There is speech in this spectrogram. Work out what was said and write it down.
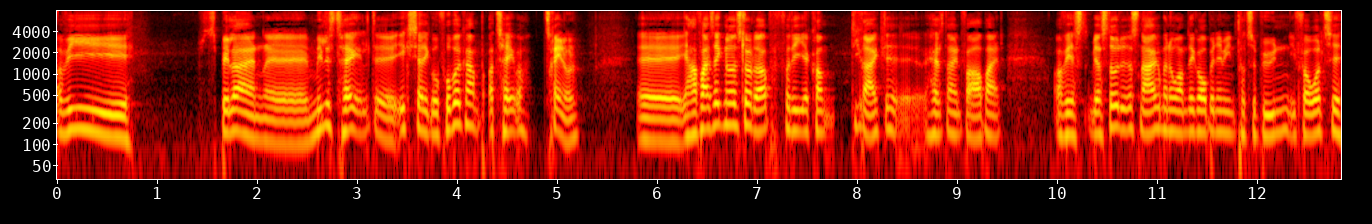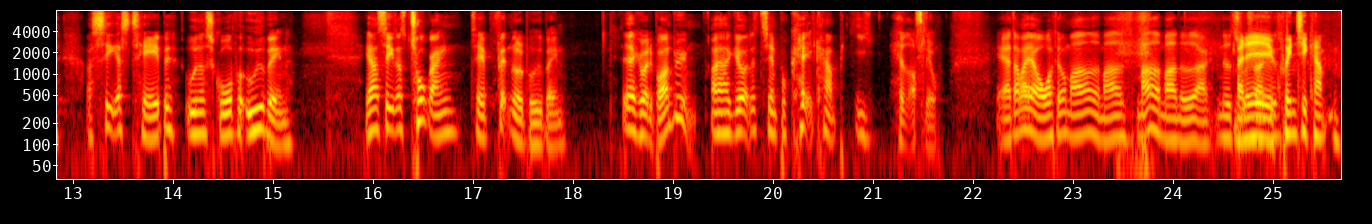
og vi spiller en øh, mildest talt øh, ikke særlig god fodboldkamp og taber 3-0. Øh, jeg har faktisk ikke noget at slå det op, fordi jeg kom direkte øh, ind fra arbejde. Og vi har stået lidt og snakket med nogen om det går, Benjamin, på tribunen, i forhold til at se os tabe, uden at score på udebane. Jeg har set os to gange tabe 5-0 på udebane. Det har jeg gjort i Brøndby, og jeg har gjort det til en pokalkamp i Haderslev. Ja, der var jeg over. Det var meget, meget, meget, meget ned, Men det er Quincy-kampen.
